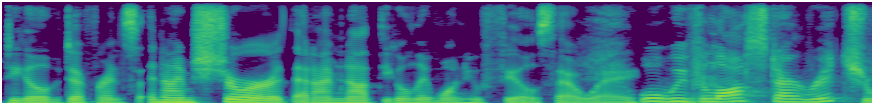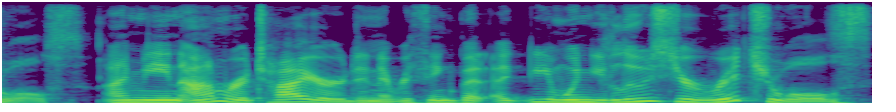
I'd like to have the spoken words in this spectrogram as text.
deal of difference, and I'm sure that I'm not the only one who feels that way. Well, we've yeah. lost our rituals. I mean, I'm retired and everything, but uh, you, when you lose your rituals,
